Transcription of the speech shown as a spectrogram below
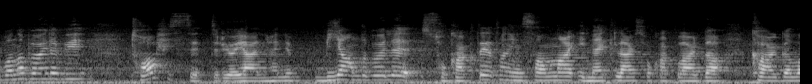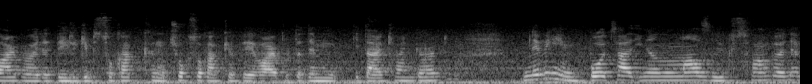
bu bana böyle bir tuhaf hissettiriyor. Yani hani bir yanda böyle sokakta yatan insanlar, inekler sokaklarda, kargalar böyle deli gibi sokak hani çok sokak köpeği var burada demin giderken gördüm. Ne bileyim bu otel inanılmaz lüks falan böyle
